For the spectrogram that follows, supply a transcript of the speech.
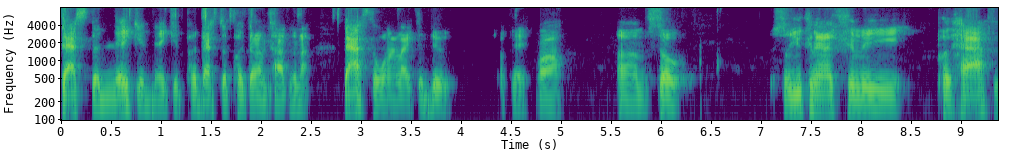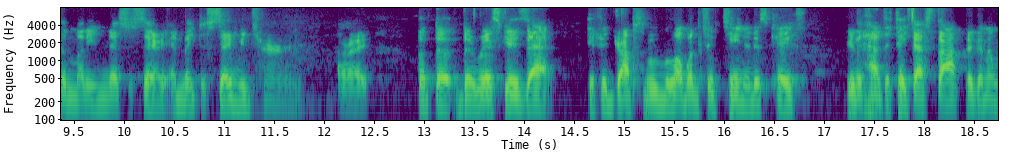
That's the naked, naked put. That's the put that I'm talking about. That's the one I like to do. Okay. Wow. Um, so, so you can actually put half the money necessary and make the same return. All right. But the, the risk is that if it drops below 115 in this case, you're gonna have to take that stock. They're gonna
